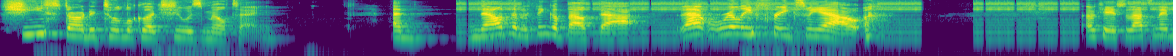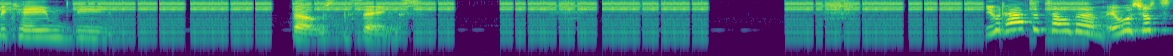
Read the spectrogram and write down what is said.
she started to look like she was melting. And now that I think about that, that really freaks me out. okay, so that's when they became the... those, the things. You would have to tell them. It was just.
